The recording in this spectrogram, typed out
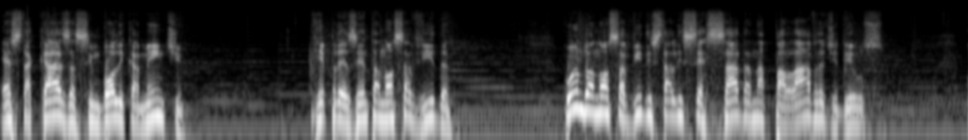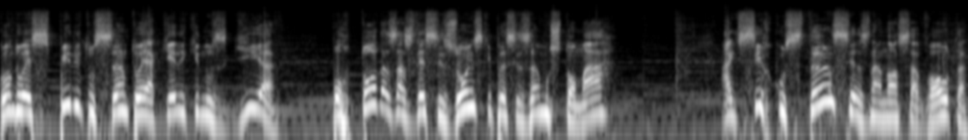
Esta casa, simbolicamente, representa a nossa vida. Quando a nossa vida está alicerçada na palavra de Deus, quando o Espírito Santo é aquele que nos guia por todas as decisões que precisamos tomar, as circunstâncias na nossa volta,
